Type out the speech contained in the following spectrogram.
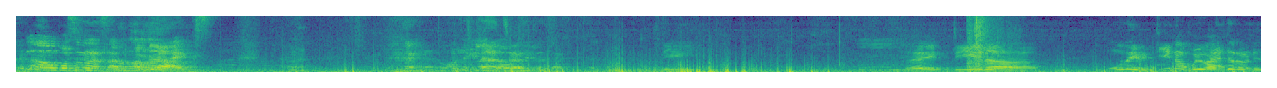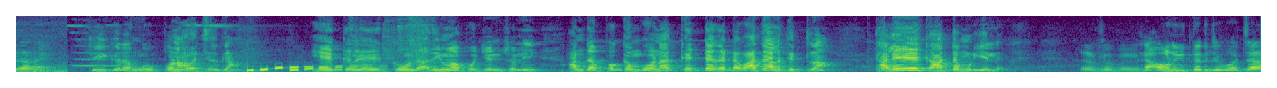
எல்லாம் அவங்க பசங்க சார் அப்படியா? டீடா. டீனா போய் வாங்கிட்டு வர வேண்டியதானே டீக்கர் உப்பு நான் வச்சிருக்கான் ஏற்கனவே அக்கௌண்ட் அதிகமாக போச்சுன்னு சொல்லி அந்த பக்கம் போனால் கெட்ட கெட்ட வார்த்தையால திட்டுறான். தலையே காட்ட முடியல. அவனுக்கு தெரிஞ்சு போச்சா?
